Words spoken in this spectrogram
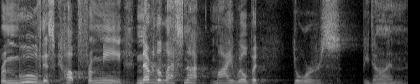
Remove this cup from me. Nevertheless, not my will, but yours be done.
